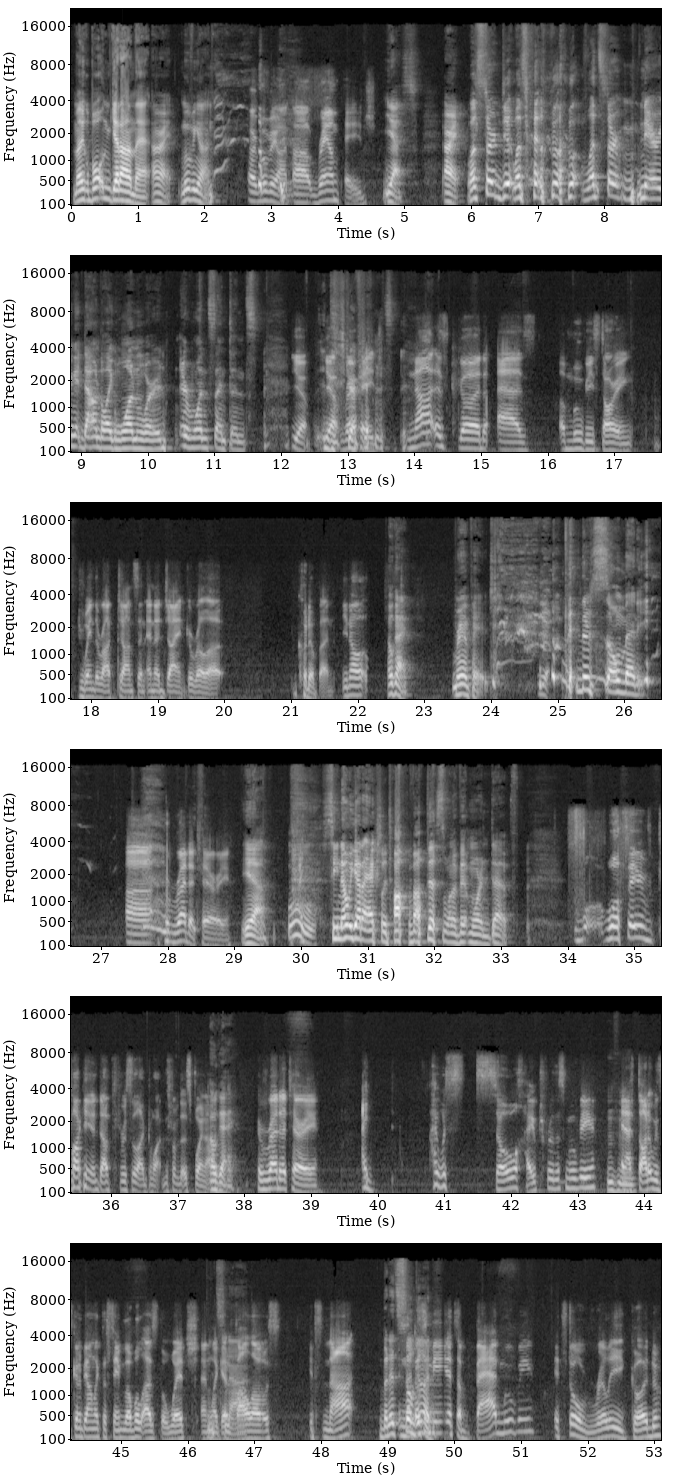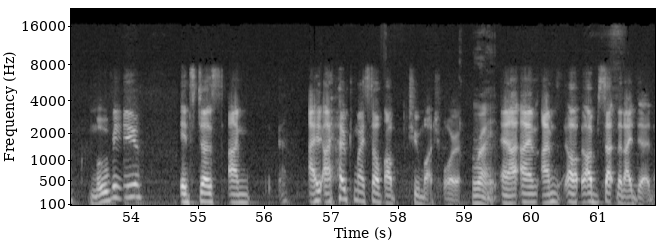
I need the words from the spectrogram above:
Michael Bolton, get on that. All right, moving on. All right, moving on. Uh, Rampage. yes. All right, let's start. Di- let's let's start narrowing it down to like one word or one sentence. Yeah, yeah. Rampage. Not as good as a movie starring Dwayne the Rock Johnson and a giant gorilla could have been. You know? Okay, Rampage. Yeah. There's so many. Uh, Hereditary. Yeah. Ooh, See, now we got to actually talk about this one a bit more in depth. We'll, we'll save talking in depth for select ones from this point on. Okay. Hereditary. I I was so hyped for this movie, Mhm. and I thought it was gonna be on like the same level as The Witch, and like It's it not. follows. It's not. but it's still that doesn't good. mean it's a bad movie. It's still a really good movie. It's just I'm I, I hyped myself up too much for it, right. and I, I'm I'm uh, upset that I did.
